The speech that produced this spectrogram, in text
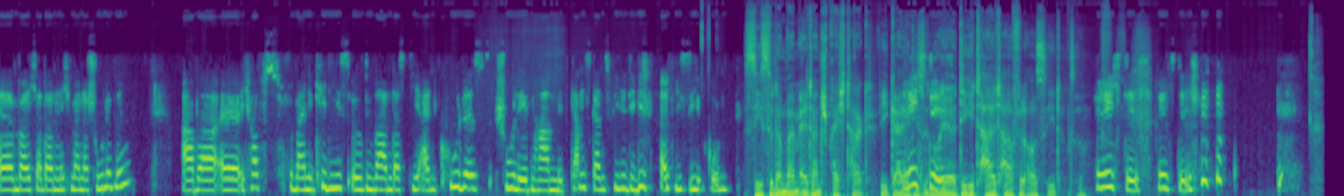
äh, weil ich ja dann nicht mehr in der Schule bin, aber äh, ich hoffe es für meine Kiddies irgendwann, dass die ein cooles Schulleben haben mit ganz, ganz viel Digitalisierung. Siehst du dann beim Elternsprechtag, wie geil richtig. diese neue Digitaltafel aussieht und so. Richtig, richtig.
